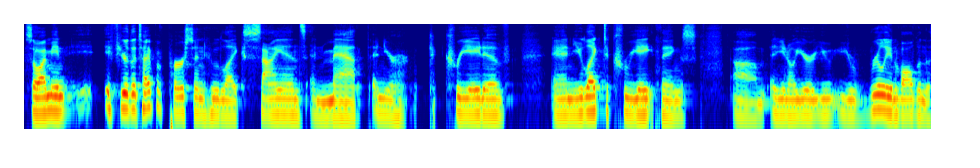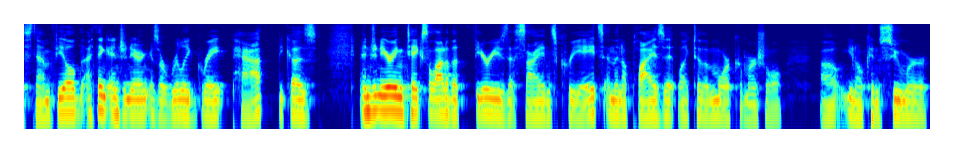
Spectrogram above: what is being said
So, I mean, if you're the type of person who likes science and math and you're c- creative and you like to create things, um, and you know you're you you're really involved in the STEM field, I think engineering is a really great path because engineering takes a lot of the theories that science creates and then applies it like to the more commercial, uh, you know, consumer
